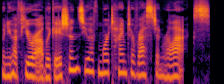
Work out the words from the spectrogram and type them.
When you have fewer obligations, you have more time to rest and relax.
